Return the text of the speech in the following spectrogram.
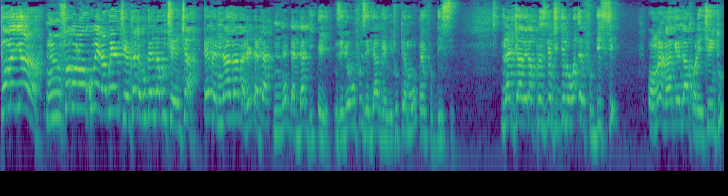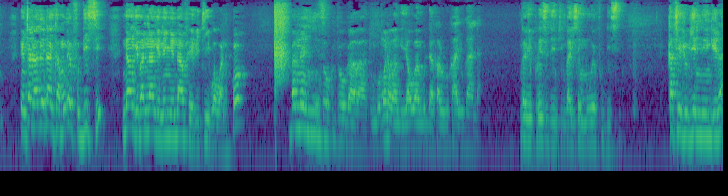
Tomanya nsobola okubeera bwenkyenta ne bugenda bukyenkya. Ebeni n'agamba nedda dadi e nze ebyobufuzi ebyange mbitutemu fdc najja abeera pulezidenti geno wa fdc omwana n'agenda akola ekintu enkya n'agenda ayita mu fdc nange bannange neŋŋenda nfa ebitiibwa wano. Bannanyinza okujooga abantu ngaomwana wange yawangudde akalulu ka uganda nga ye pulezidenti ngaayise mu fdc kati ebyo byennengera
